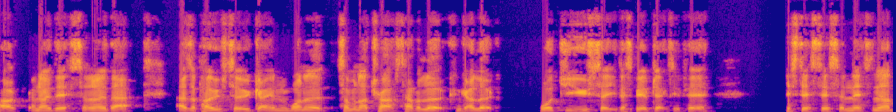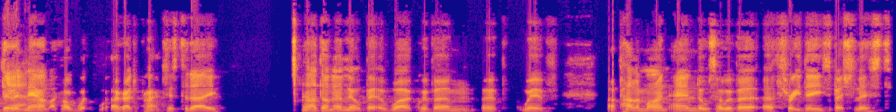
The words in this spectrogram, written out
I, I know this and I know that, as opposed to getting one of someone I trust, have a look and go look, what do you see? Let's be objective here. It's this, this, and this, and I'll do Yeah. it now. Like I, I go to practice today, and I've done a little bit of work with um with, with a pal of mine and also with a, a 3D specialist.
